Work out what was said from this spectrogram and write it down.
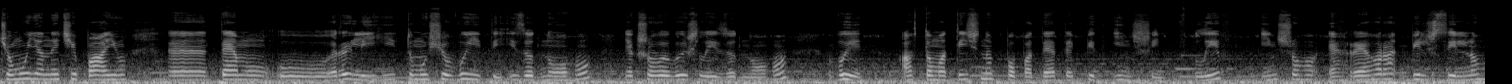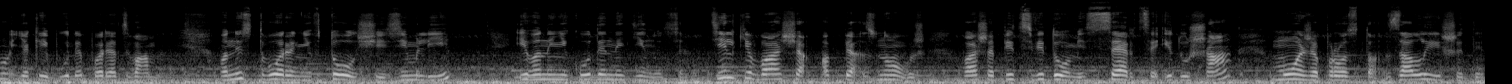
Чому я не чіпаю е, тему у релігії? Тому що вийти із одного, якщо ви вийшли із одного, ви автоматично попадете під інший вплив іншого егрегора, більш сильного, який буде поряд з вами. Вони створені в толщі землі. І вони нікуди не дінуться. Тільки ваша знову ж ваша підсвідомість, серце і душа може просто залишити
